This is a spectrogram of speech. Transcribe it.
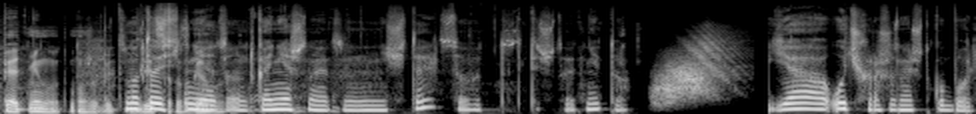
пять минут, может быть, Ну, то есть, нет, конечно, это не считается. Вот что это не то. Я очень хорошо знаю, что такое боль.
